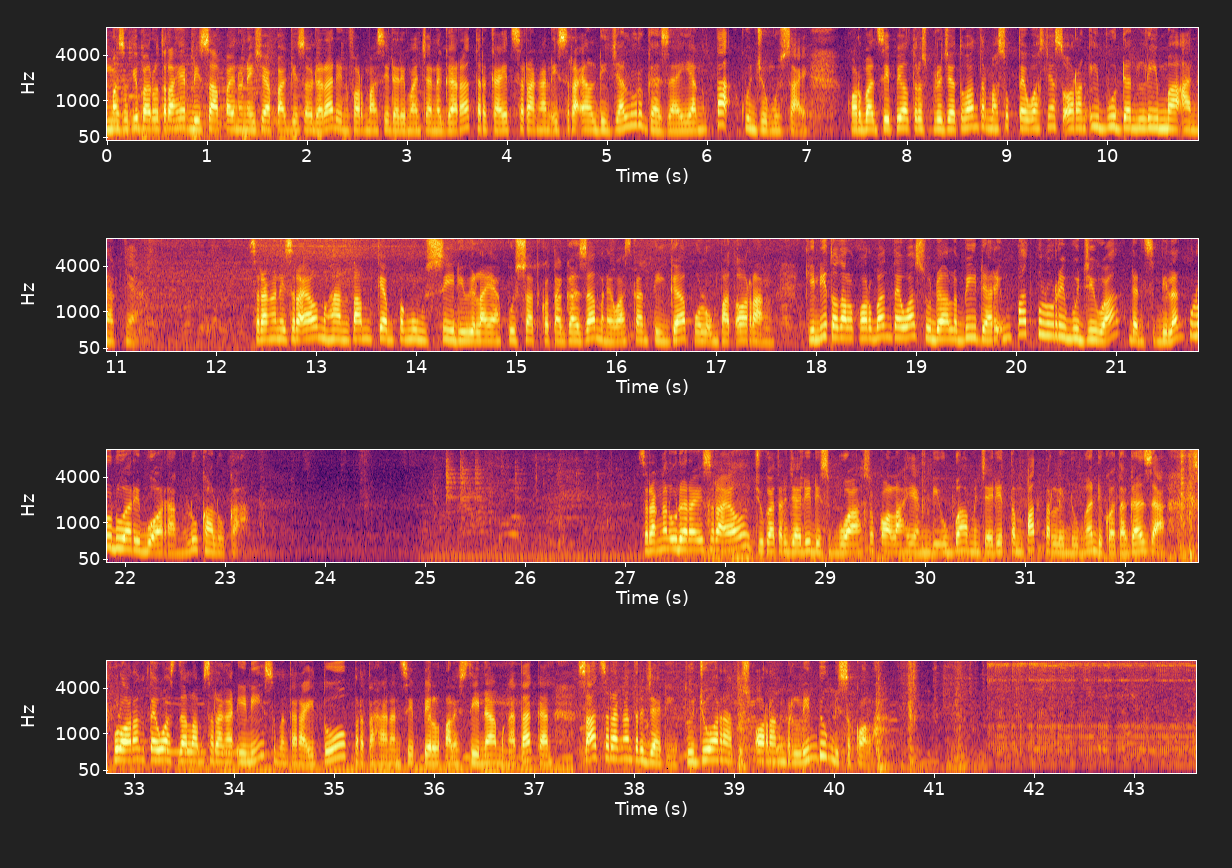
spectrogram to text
Memasuki baru terakhir di Sapa Indonesia Pagi Saudara, ada informasi dari mancanegara terkait serangan Israel di jalur Gaza yang tak kunjung usai. Korban sipil terus berjatuhan termasuk tewasnya seorang ibu dan lima anaknya. Serangan Israel menghantam kamp pengungsi di wilayah pusat kota Gaza menewaskan 34 orang. Kini total korban tewas sudah lebih dari 40 ribu jiwa dan 92 ribu orang luka-luka. Serangan udara Israel juga terjadi di sebuah sekolah yang diubah menjadi tempat perlindungan di kota Gaza. 10 orang tewas dalam serangan ini, sementara itu pertahanan sipil Palestina mengatakan saat serangan terjadi 700 orang berlindung di sekolah.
